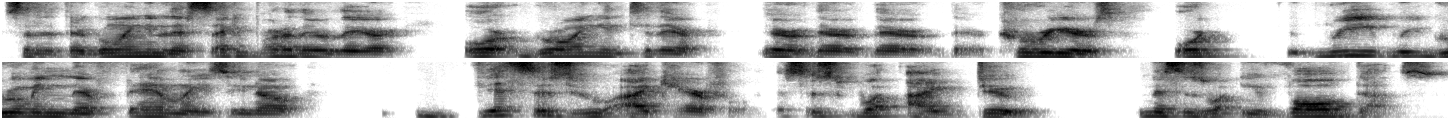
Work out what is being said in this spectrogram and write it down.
so that they're going into the second part of their year or growing into their their their their their careers or re regrooming their families you know this is who i care for. This is what i do. This is what evolve does.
